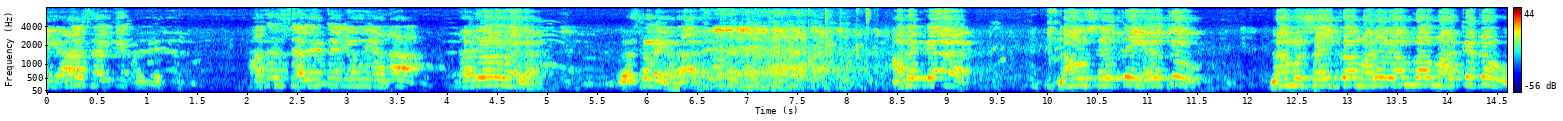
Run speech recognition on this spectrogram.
ಹೇಳೋ ಸಲಕ್ಕೆ ಬಂದಿರ್ತಾರೆ. ಅದರ ಸಲಕ ನೀವು ಎಲ್ಲ ನಡೆಯೋರ್ದಾಗ ಅದಕ್ಕೆ ನಾವು ಸಹಿತ ಹೇಳ್ತೇವೆ ನಮ್ಮ ಸಹಿತ ಮನವೆಂಬ ಮಾರ್ಕೆಟವು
